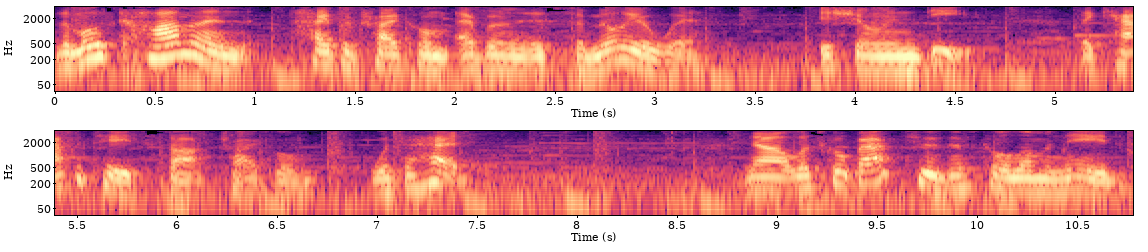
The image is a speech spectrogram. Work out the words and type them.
The most common type of trichome everyone is familiar with is shown in D, the capitate stalk trichome with a head. Now let's go back to the disco lemonade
